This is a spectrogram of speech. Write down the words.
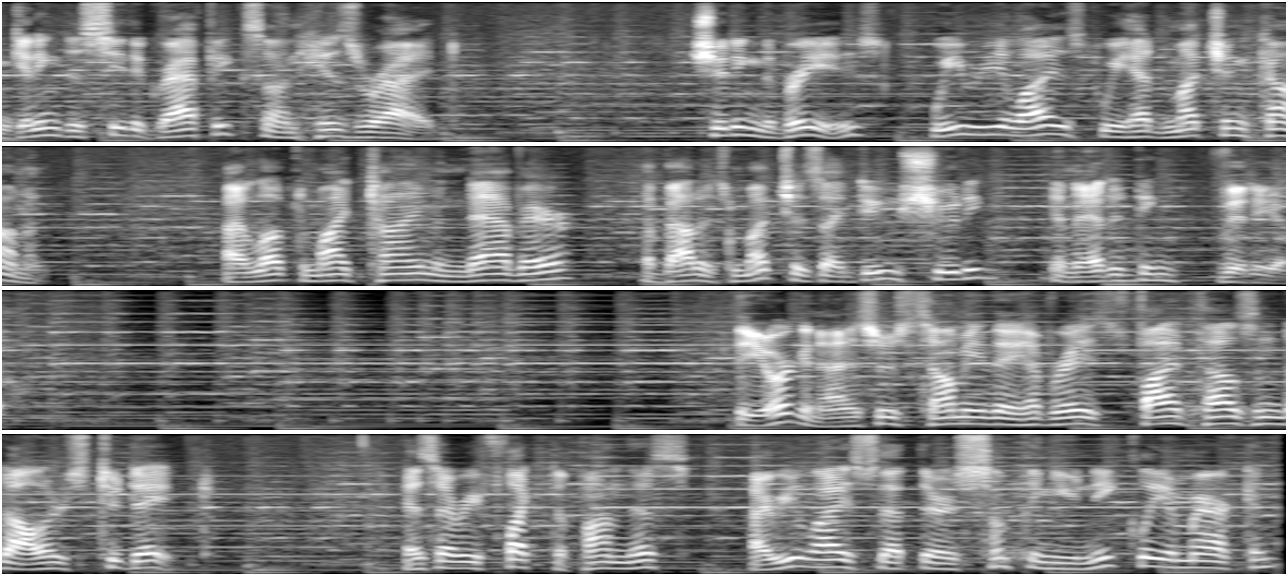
and getting to see the graphics on his ride. Shooting the breeze, we realized we had much in common. I loved my time in NavAir about as much as I do shooting and editing video. The organizers tell me they have raised $5,000 to date. As I reflect upon this, I realize that there is something uniquely American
